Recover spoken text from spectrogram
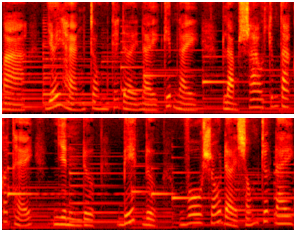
mà giới hạn trong cái đời này, kiếp này, làm sao chúng ta có thể nhìn được, biết được vô số đời sống trước đây?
